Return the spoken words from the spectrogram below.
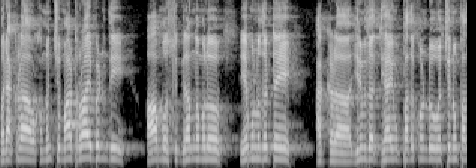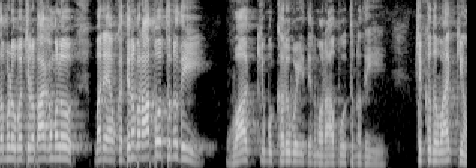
మరి అక్కడ ఒక మంచి మాట రాయబడింది. ఆ మోసు గ్రంథంలో ఏమున్నదంటే అక్కడ ఎనిమిది అధ్యాయం పదకొండు వచ్చిన పదమూడు వచ్చిన భాగంలో మరి ఒక దినం రాబోతున్నది. వాక్యము కరువై దినము రాబోతున్నది. చిక్కదు వాక్యం.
